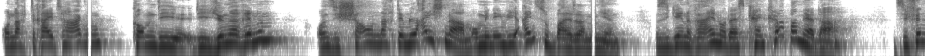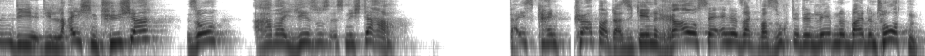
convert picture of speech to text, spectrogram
Und nach drei Tagen kommen die, die Jüngerinnen und sie schauen nach dem Leichnam, um ihn irgendwie einzubalsamieren. Und sie gehen rein und da ist kein Körper mehr da. Sie finden die, die Leichentücher, so, aber Jesus ist nicht da. Da ist kein Körper da. Sie gehen raus. Der Engel sagt, was sucht ihr den Lebenden bei den Toten?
